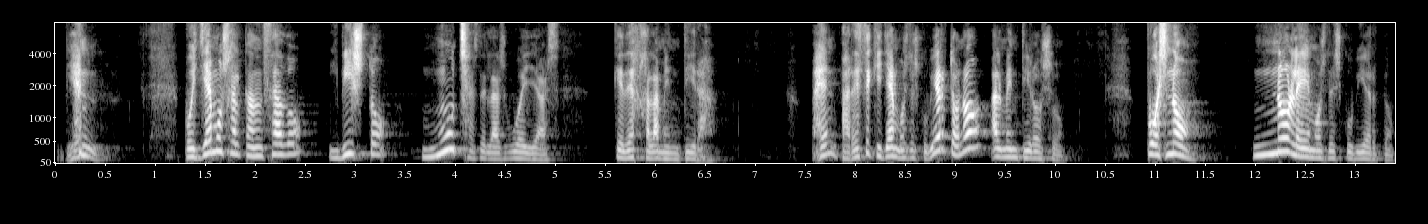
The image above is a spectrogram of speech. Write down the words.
Bien, pues ya hemos alcanzado y visto muchas de las huellas que deja la mentira. Parece que ya hemos descubierto, ¿no? Al mentiroso. Pues no, no le hemos descubierto.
